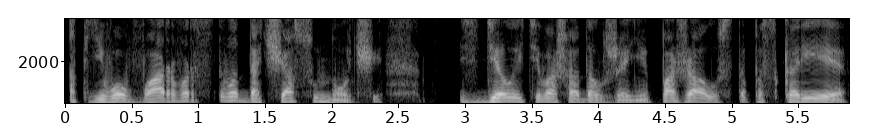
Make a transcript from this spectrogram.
от его варварства до часу ночи. Сделайте ваше одолжение, пожалуйста, поскорее,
